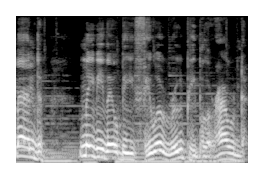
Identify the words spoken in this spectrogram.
And maybe there'll be fewer rude people around.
